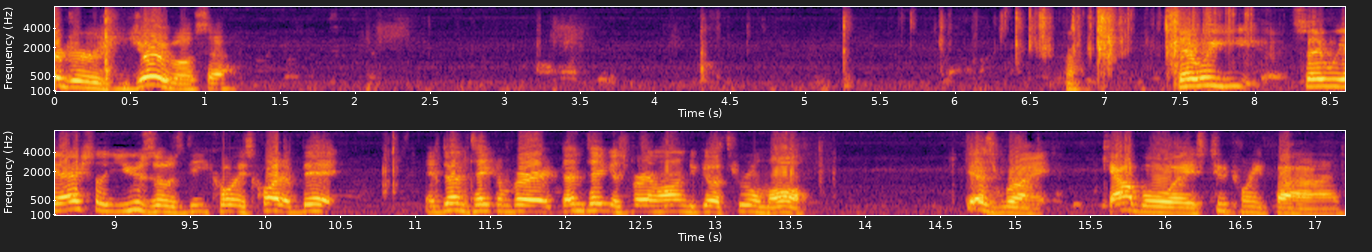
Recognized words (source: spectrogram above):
Chargers, Joey Bosa. Say we say we actually use those decoys quite a bit. It doesn't take them very doesn't take us very long to go through them all. Dez Bryant, Cowboys, 225.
